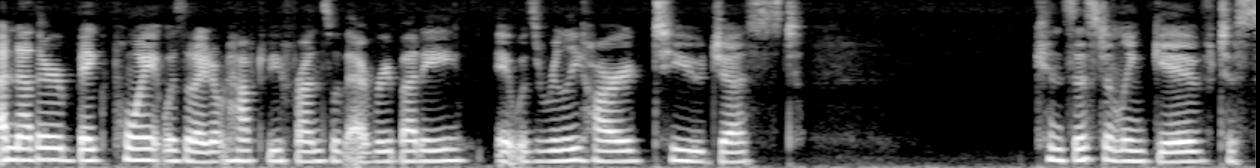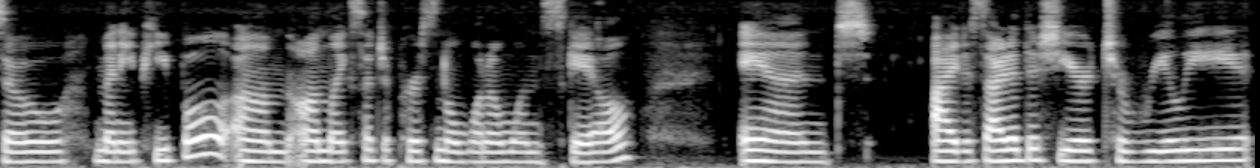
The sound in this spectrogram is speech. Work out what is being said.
another big point was that I don't have to be friends with everybody. It was really hard to just consistently give to so many people um, on like such a personal one-on-one scale. And i decided this year to really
